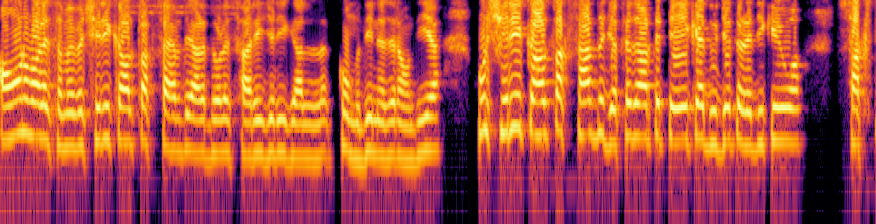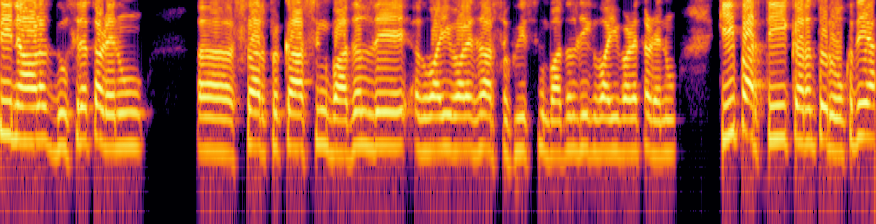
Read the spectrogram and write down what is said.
ਆਉਣ ਵਾਲੇ ਸਮੇਂ ਵਿੱਚ ਸ਼੍ਰੀ ਅਕਾਲ ਤਖਤ ਸਾਹਿਬ ਦੇ ਆਲੇ ਦੁਆਲੇ ਸਾਰੀ ਜਿਹੜੀ ਗੱਲ ਘੁੰਮਦੀ ਨਜ਼ਰ ਆਉਂਦੀ ਆ। ਹੁਣ ਸ਼੍ਰੀ ਅਕਾਲ ਤਖਤ ਸਾਹਿਬ ਦੇ ਜਥੇਦਾਰ ਤੇ ਟੇਕ ਹੈ ਦੂਜੇ ਧੜੇ ਦੀ ਕਿ ਉਹ ਸਖਤੀ ਨਾਲ ਦੂਸਰੇ ਧੜੇ ਨੂੰ ਸਰ ਪ੍ਰਕਾਸ਼ ਸਿੰਘ ਬਾਦਲ ਦੇ ਅਗਵਾਈ ਵਾਲੇ ਸਰ ਸੁਖਬੀਰ ਸਿੰਘ ਬਾਦਲ ਦੀ ਅਗਵਾਈ ਵਾਲੇ ਧੜੇ ਨੂੰ ਕੀ ਭਰਤੀ ਕਰਨ ਤੋਂ ਰੋਕਦੇ ਆ?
